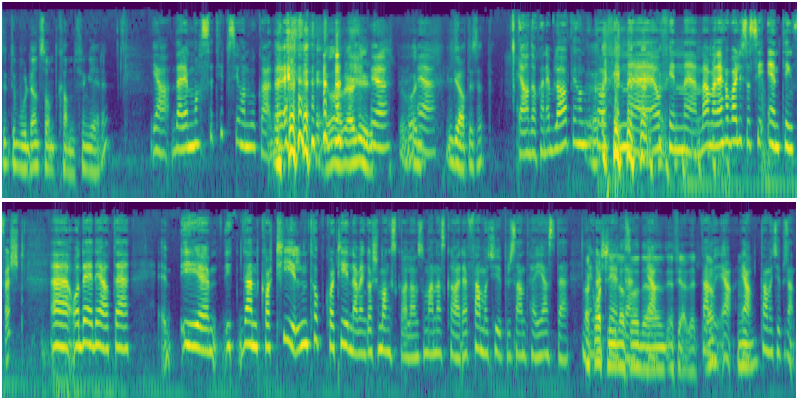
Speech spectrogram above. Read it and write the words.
til, til, hvordan sånt kan fungere? Ja, det er masse tips i håndboka. Der er, jo, jeg lurer. ja, Det var en, ja. en gratis et. Ja, da kan jeg bla opp i håndboka og finne, og finne en. Da. Men jeg har bare lyst til å si én ting først. Eh, og det er det at eh, i, eh, i den kvartilen, toppkvartilen av engasjementsskalaen som mennesker har, det er 25 høyeste Ja, kvartil, engasjerte. altså det Ja. er en fjerdedel. Ja, ja, Mm. 25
